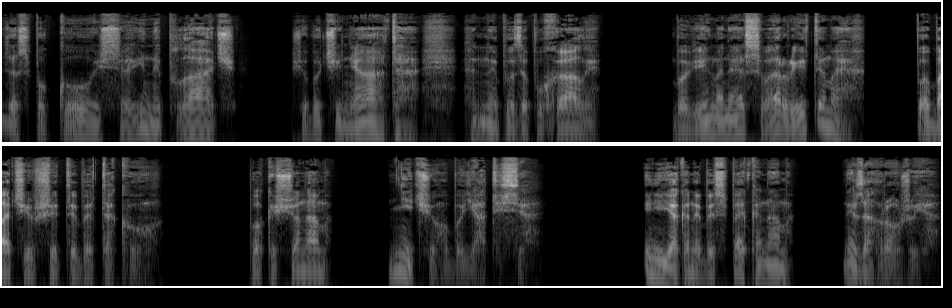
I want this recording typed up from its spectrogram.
заспокойся і не плач, щоб оченята не позапухали, бо він мене сваритиме, побачивши тебе таку. Поки що нам нічого боятися, і ніяка небезпека нам не загрожує.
